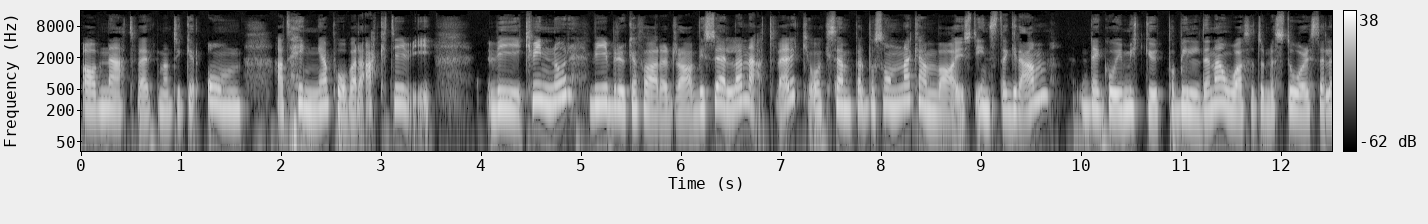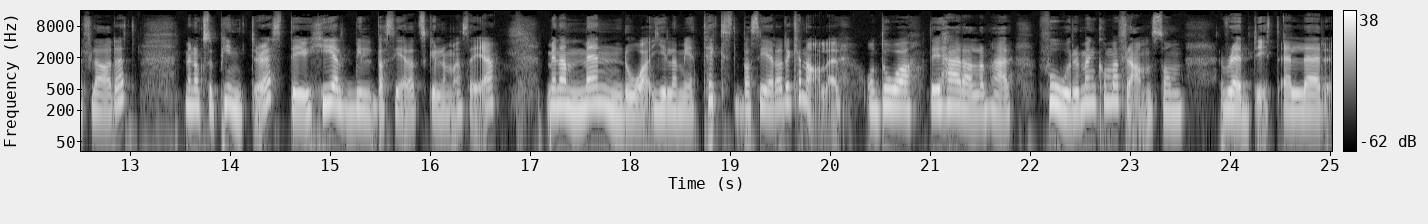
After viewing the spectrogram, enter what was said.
av nätverk man tycker om att hänga på och vara aktiv i. Vi kvinnor, vi brukar föredra visuella nätverk och exempel på sådana kan vara just Instagram, det går ju mycket ut på bilderna oavsett om det är stories eller flödet. Men också Pinterest, det är ju helt bildbaserat skulle man säga. Medan män då gillar mer textbaserade kanaler. Och då, det är här alla de här forumen kommer fram som Reddit eller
